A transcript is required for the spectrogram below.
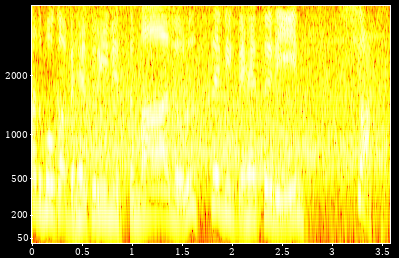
कदमों का बेहतरीन इस्तेमाल और उससे भी बेहतरीन शॉट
